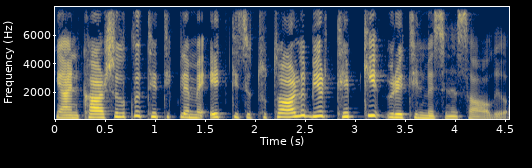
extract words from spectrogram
Yani karşılıklı tetikleme etkisi tutarlı bir tepki üretilmesini sağlıyor.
